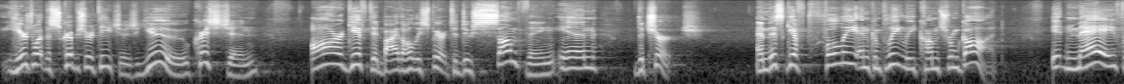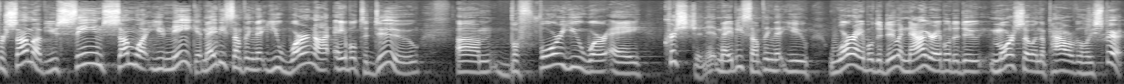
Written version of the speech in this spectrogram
here's what the scripture teaches you, Christian, are gifted by the Holy Spirit to do something in the church. And this gift fully and completely comes from God. It may, for some of you, seem somewhat unique. It may be something that you were not able to do um, before you were a Christian. It may be something that you were able to do, and now you're able to do more so in the power of the Holy Spirit.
